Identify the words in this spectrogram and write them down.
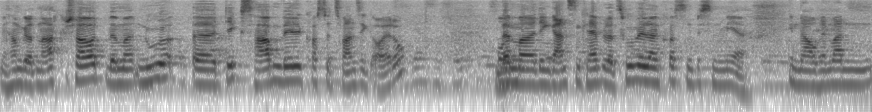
wir haben gerade nachgeschaut, wenn man nur äh, Dicks haben will, kostet 20 Euro. Und wenn man den ganzen Knäppel dazu will, dann kostet es ein bisschen mehr. Genau, wenn man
